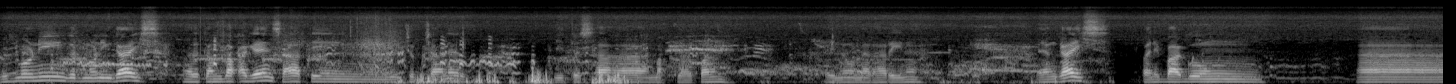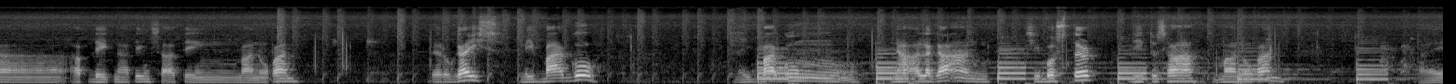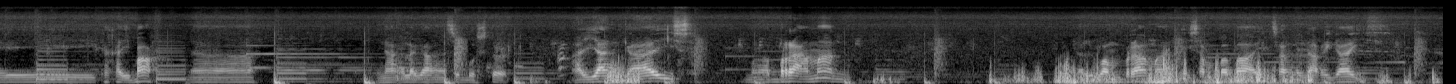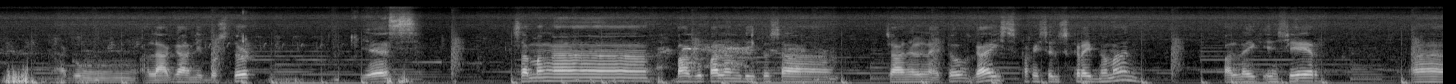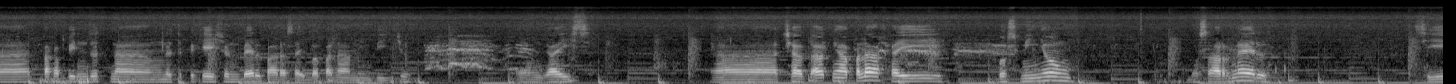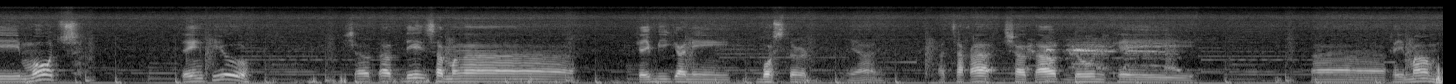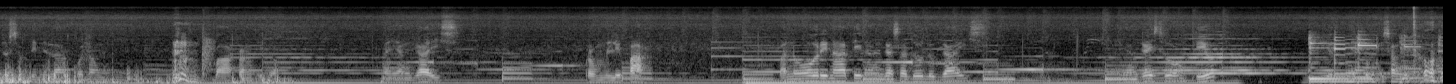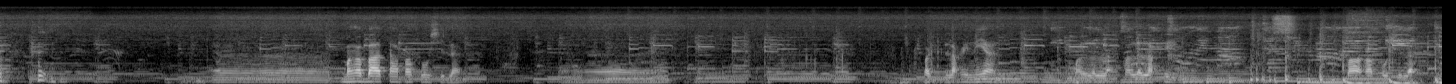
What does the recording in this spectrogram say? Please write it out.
Good morning, good morning guys. Welcome back again sa ating YouTube channel dito sa Maclaw Farm. Ay no, Harina. Ayan guys, panibagong ah, update natin sa ating manukan. Pero guys, may bago. May bagong naalagaan si Boss dito sa manukan ay kakaiba na inaalagaan sa booster. Ayan guys, mga Brahman. Dalawang Brahman, isang babae, isang lalaki guys. Bagong alaga ni Booster. Yes. Sa mga bago pa lang dito sa channel na ito, guys, paki-subscribe naman. Pa-like and share at pakapindot ng notification bell para sa iba pa naming video. Ayan guys. At shout out nga pala kay Boss Minyong Boss Arnel si Moch. Thank you. Shout out din sa mga kaibigan ni Boss Third. Ayan. At saka shout out doon kay ah, kay ma'am doon sa pinilang ko ng bakang ito. Ayan guys. From Lipa. Panoorin natin hanggang sa dulo guys. Ayan guys oh cute. Cute na itong isang ito. Ah, mga bata pa po sila. Ah, paglaki niyan malala, malalaking baka po sila Ha?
